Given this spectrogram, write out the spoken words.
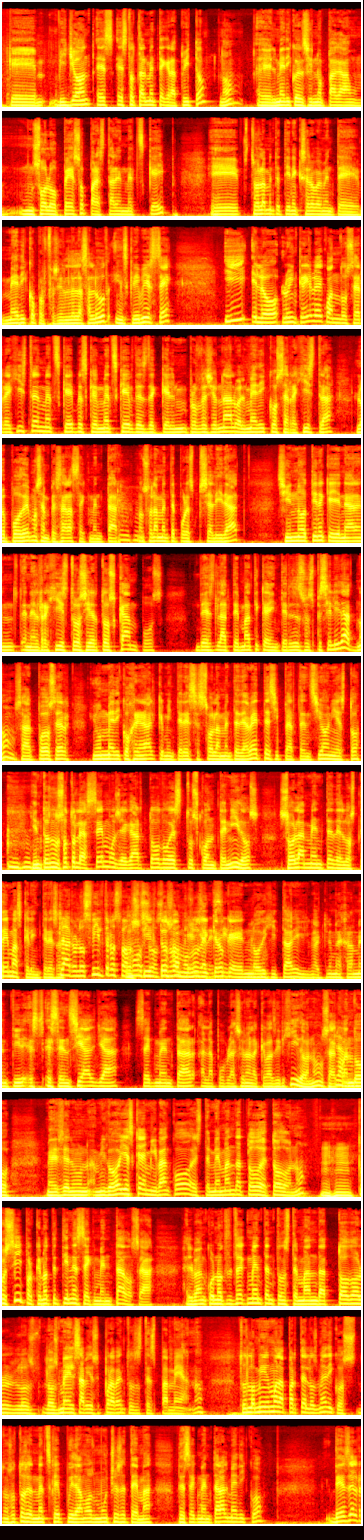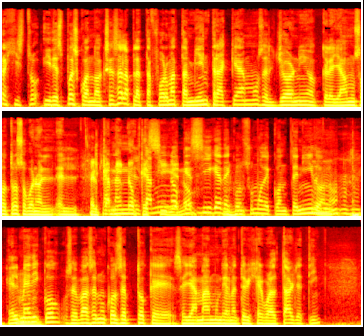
que Beyond es, es totalmente gratuito, ¿no? El médico, es decir, no paga un, un solo peso para estar en Medscape. Eh, solamente tiene que ser obviamente médico, profesional de la salud, inscribirse. Y lo, lo increíble de cuando se registra en Medscape es que en Medscape, desde que el profesional o el médico se registra, lo podemos empezar a segmentar, no solamente por especialidad, sino tiene que llenar en, en el registro ciertos campos de la temática de interés de su especialidad, ¿no? O sea, puedo ser un médico general que me interese solamente diabetes, hipertensión y esto. Y entonces nosotros le hacemos llegar todos estos contenidos solamente de los temas que le interesan. Claro, los filtros famosos. Los filtros ¿no? famosos, y creo que en lo digital, y aquí no me dejan mentir, es esencial ya segmentar a la población a la que vas dirigido, ¿no? O sea, Claro. cuando me decían un amigo, oye, es que mi banco este, me manda todo de todo, ¿no? Pues sí, porque no te tiene segmentado, o sea, el banco no te segmenta, entonces te manda todos los, los mails sabios y por haber, entonces te spamea, ¿no? Entonces lo mismo la parte de los médicos. Nosotros en Medscape cuidamos mucho ese tema de segmentar al médico desde el registro y después cuando accesa a la plataforma también traqueamos el journey o que le llamamos nosotros o bueno el, el, camino el que camino sigue, ¿no? que sigue de consumo de contenido, ¿no? El médico se basa en un concepto que se llama mundialmente behavioral targeting,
